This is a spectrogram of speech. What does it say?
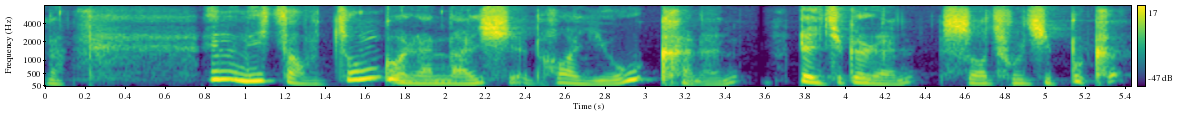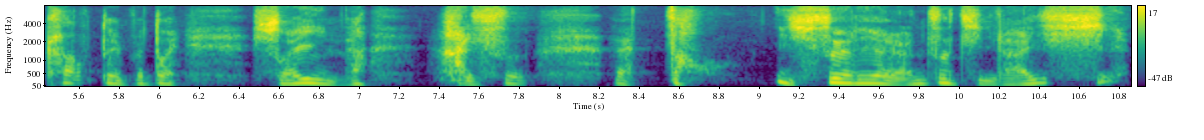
呢？因为你找中国人来写的话，有可能被这个人说出去不可靠，对不对？所以呢，还是呃找以色列人自己来写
